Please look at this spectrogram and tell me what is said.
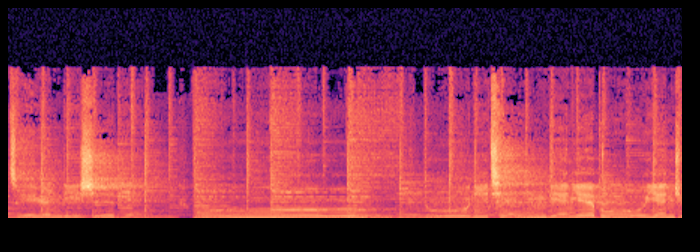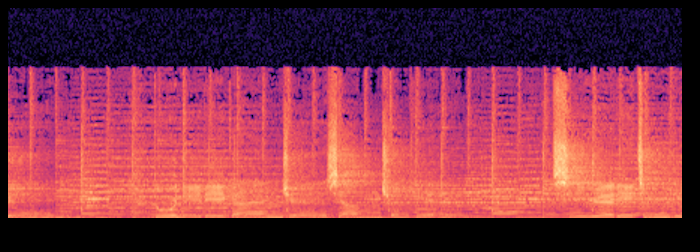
醉人的诗篇。呜，读你千遍也不厌倦。读你的感觉像春天，喜悦的经典，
